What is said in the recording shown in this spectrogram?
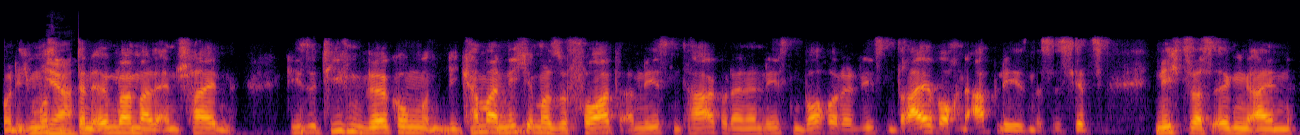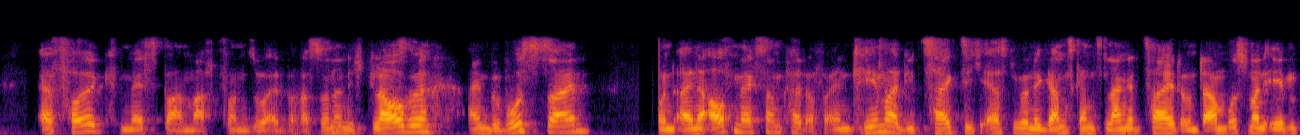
Und ich muss ja. mich dann irgendwann mal entscheiden. Diese Tiefenwirkungen, die kann man nicht immer sofort am nächsten Tag oder in der nächsten Woche oder in den nächsten drei Wochen ablesen. Das ist jetzt nichts, was irgendein Erfolg messbar macht von so etwas, sondern ich glaube, ein Bewusstsein und eine Aufmerksamkeit auf ein Thema, die zeigt sich erst über eine ganz, ganz lange Zeit. Und da muss man eben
